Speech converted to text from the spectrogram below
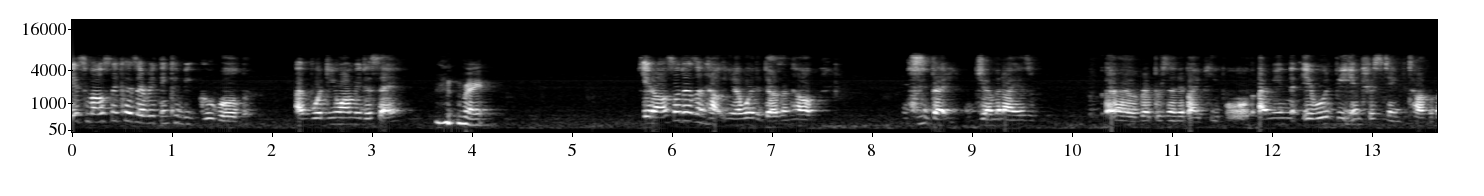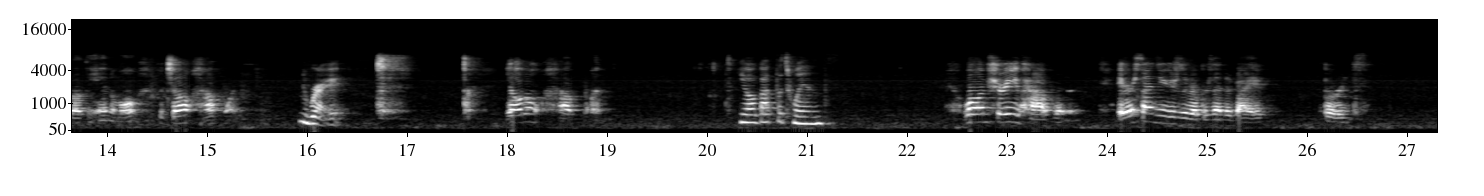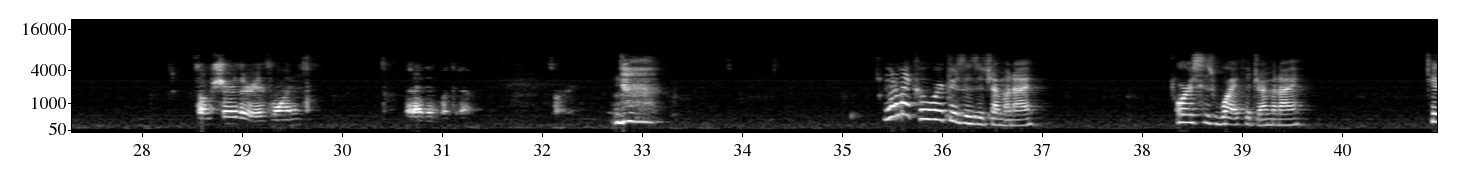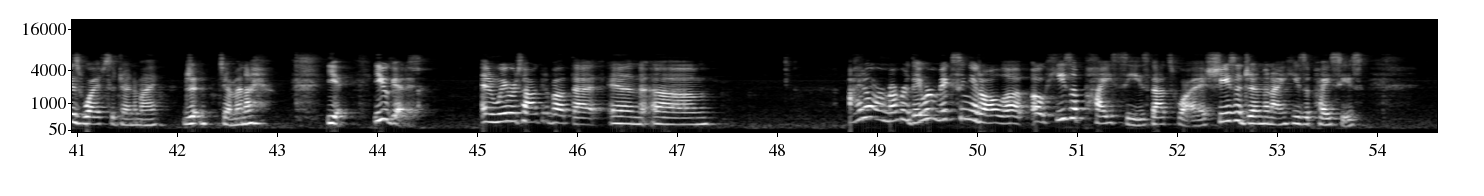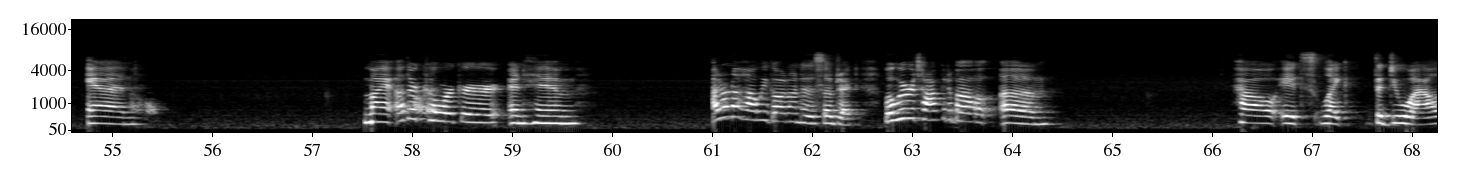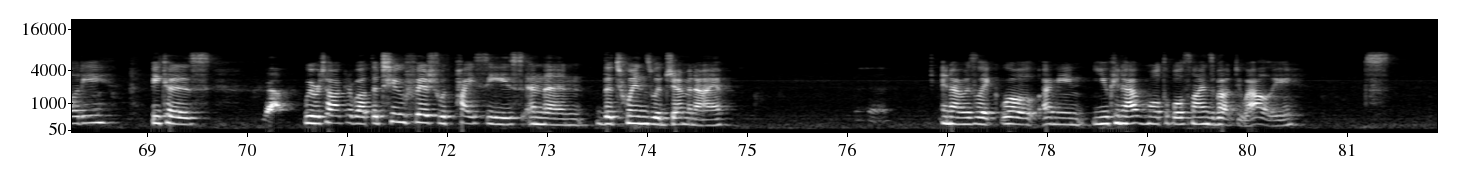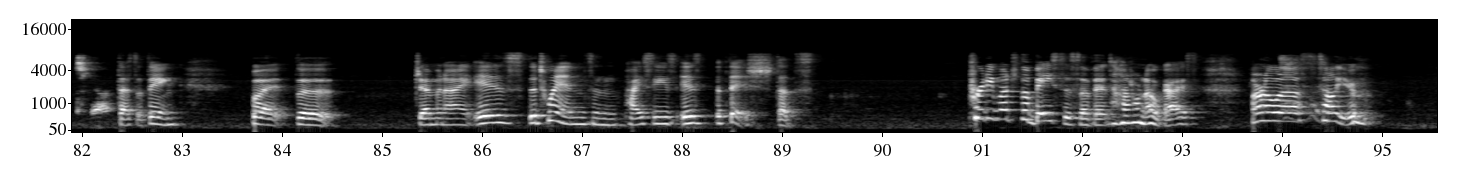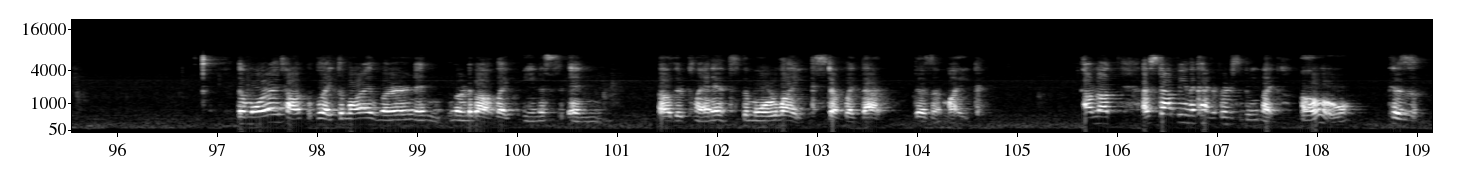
It's mostly because everything can be Googled. Uh, what do you want me to say? right. It also doesn't help. You know what? It doesn't help that Gemini is uh, represented by people. I mean, it would be interesting to talk about the animal, but y'all don't have one. Right. Y'all don't have one. Y'all got the twins. Well, I'm sure you have one. Air signs are usually represented by birds. So I'm sure there is one, but I didn't look it up. Sorry. One of my coworkers is a Gemini. Or is his wife a Gemini? His wife's a Gemini. Ge- Gemini? Yeah, you get it. And we were talking about that, and um, I don't remember. They were mixing it all up. Oh, he's a Pisces. That's why. She's a Gemini. He's a Pisces. And my other coworker and him I don't know how we got onto the subject, but we were talking about um, how it's like the duality because Yeah. we were talking about the two fish with Pisces and then the twins with Gemini. And I was like, well, I mean, you can have multiple signs about duality. Yeah. that's a thing. But the Gemini is the twins and Pisces is the fish. That's pretty much the basis of it. I don't know, guys. I don't know what else to tell you. the more I talk, like the more I learn and learn about like Venus and other planets, the more like stuff like that doesn't like. I'm not. I've stopped being the kind of person being like, oh, because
